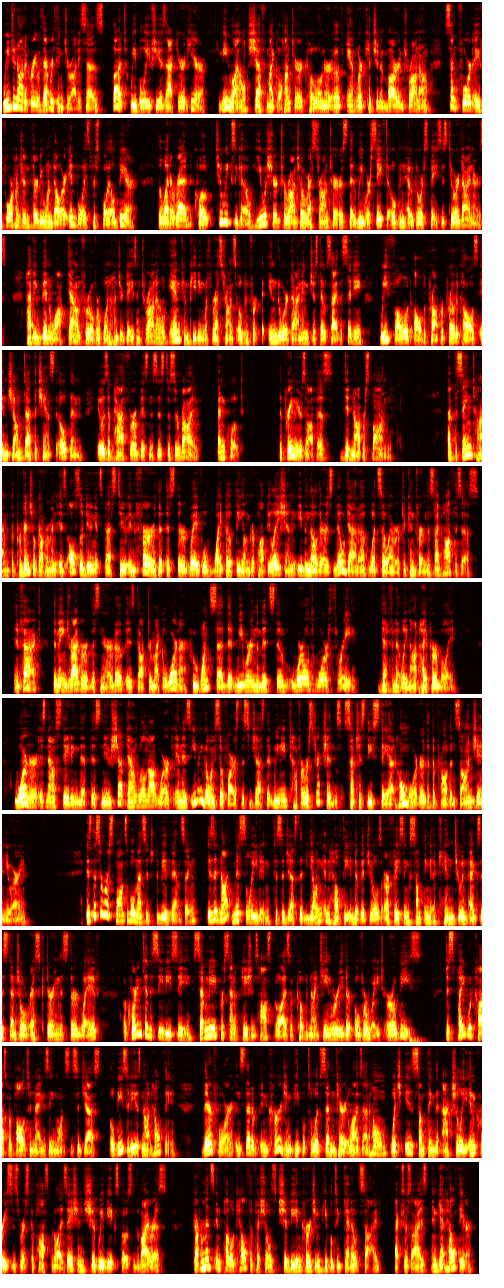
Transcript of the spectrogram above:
We do not agree with everything Girardi says, but we believe she is accurate here. Meanwhile, chef Michael Hunter, co-owner of Antler Kitchen and Bar in Toronto, sent Ford a $431 invoice for spoiled beer. The letter read, quote, Two weeks ago, you assured Toronto restaurateurs that we were safe to open outdoor spaces to our diners. Having been locked down for over 100 days in Toronto and competing with restaurants open for indoor dining just outside the city, we followed all the proper protocols and jumped at the chance to open. It was a path for our businesses to survive. End quote. The Premier's office did not respond. At the same time, the provincial government is also doing its best to infer that this third wave will wipe out the younger population, even though there is no data whatsoever to confirm this hypothesis. In fact, the main driver of this narrative is Dr. Michael Warner, who once said that we were in the midst of World War III. Definitely not hyperbole. Warner is now stating that this new shutdown will not work and is even going so far as to suggest that we need tougher restrictions, such as the stay at home order that the province saw in January. Is this a responsible message to be advancing? Is it not misleading to suggest that young and healthy individuals are facing something akin to an existential risk during this third wave? According to the CDC, 78% of patients hospitalized with COVID 19 were either overweight or obese. Despite what Cosmopolitan magazine wants to suggest, obesity is not healthy. Therefore, instead of encouraging people to live sedentary lives at home, which is something that actually increases risk of hospitalization should we be exposed to the virus, governments and public health officials should be encouraging people to get outside, exercise, and get healthier.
